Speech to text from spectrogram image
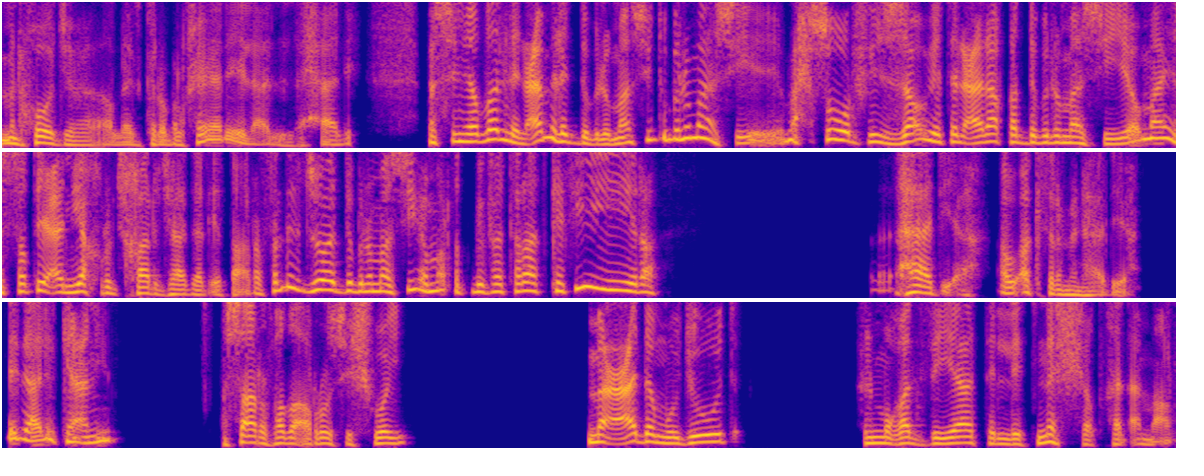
من خوجة الله يذكره بالخير إلى الحالي. بس أن يظل العمل الدبلوماسي دبلوماسي محصور في زاوية العلاقة الدبلوماسية وما يستطيع أن يخرج خارج هذا الإطار. فالزاوية الدبلوماسية مرت بفترات كثيرة هادئة أو أكثر من هادئة. لذلك يعني صار الفضاء الروسي شوي مع عدم وجود المغذيات اللي تنشط هالأمر.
